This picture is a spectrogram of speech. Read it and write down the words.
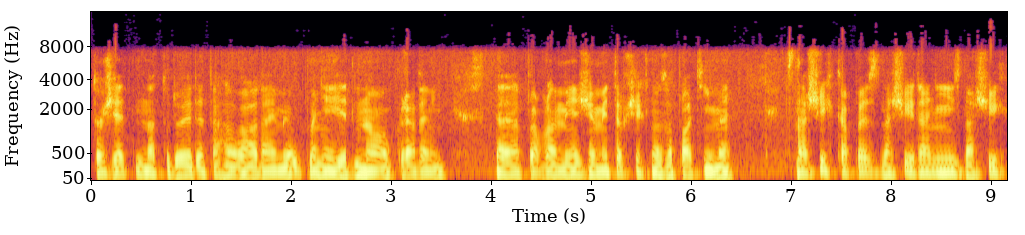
to, že na to dojede tahle vláda, je mi úplně jedno ukradený. E, problém je, že my to všechno zaplatíme. Z našich kapes, z našich daní, z našich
